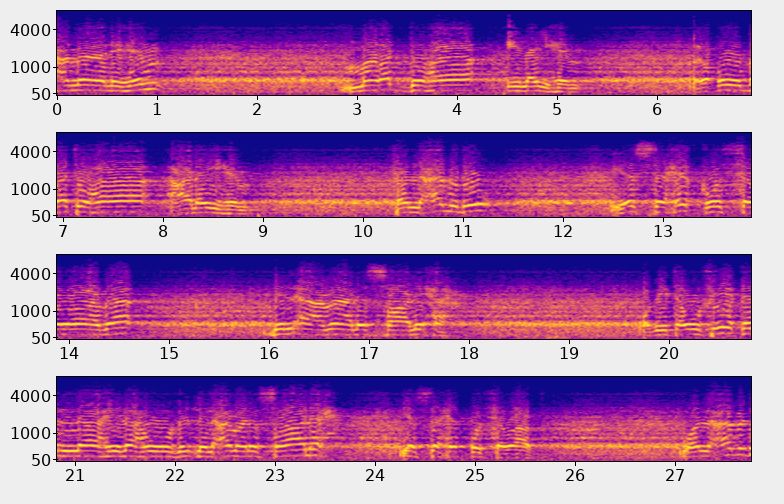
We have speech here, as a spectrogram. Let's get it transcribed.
أعمالهم مردها إليهم عقوبتها عليهم. فالعبد يستحق الثواب بالأعمال الصالحة وبتوفيق الله له للعمل الصالح يستحق الثواب. والعبد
